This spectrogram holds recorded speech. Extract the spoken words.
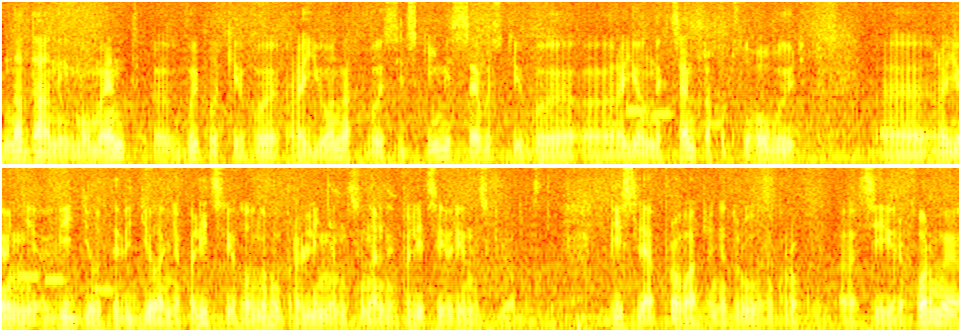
На даний момент виклики в районах, в сільській місцевості, в районних центрах обслуговують районні відділ та відділення поліції головного управління національної поліції в Рівненській області. Після впровадження другого кроку е, цієї реформи е,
